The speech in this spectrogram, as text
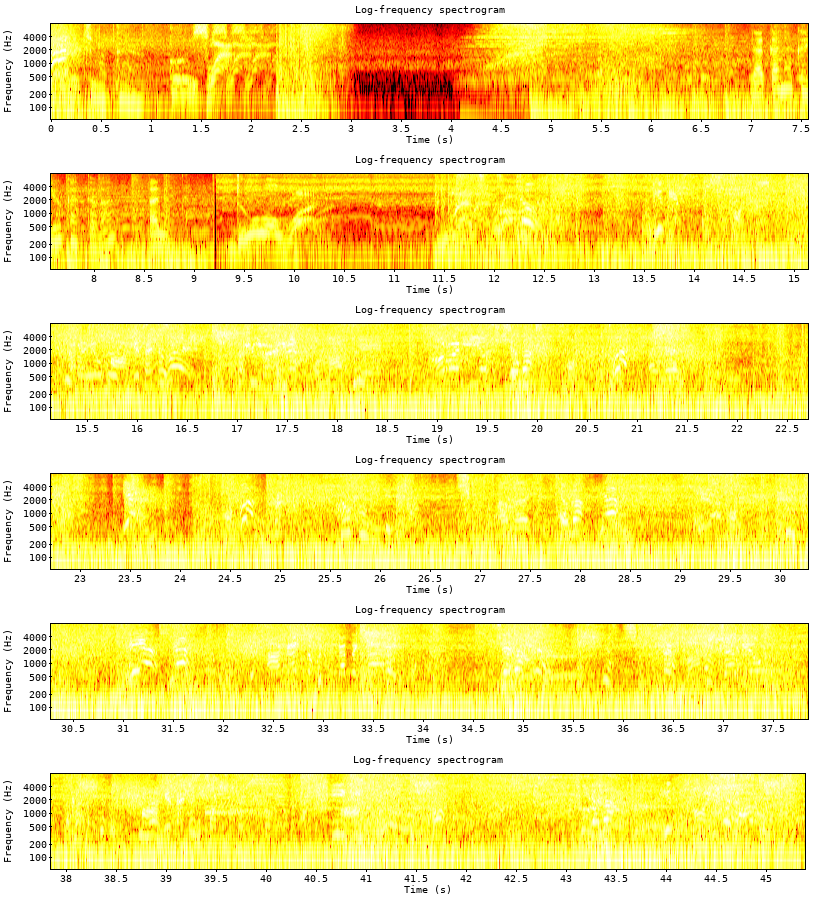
やられちまったよ Slap なかなか良かったわあなた Duel 1 Let's rock どうげてくぜくらいなおまけあらいいよ邪魔甘いやどこを見てる？甘い邪魔ややや赤いとこ苦手かい邪魔混ぜちゃうよ上げてくぞいい邪魔ゆっもういいい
